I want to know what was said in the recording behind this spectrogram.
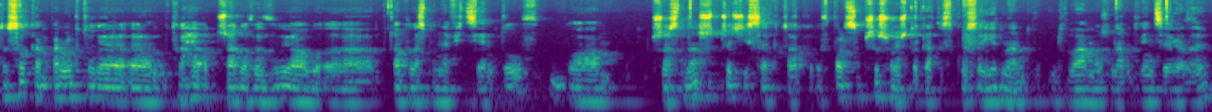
To są kampanie, które e, trochę odczarowywują e, obraz beneficjentów, bo przez nasz trzeci sektor w Polsce przyszła już taka dyskusja jedna, dwa, może nawet więcej razy,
